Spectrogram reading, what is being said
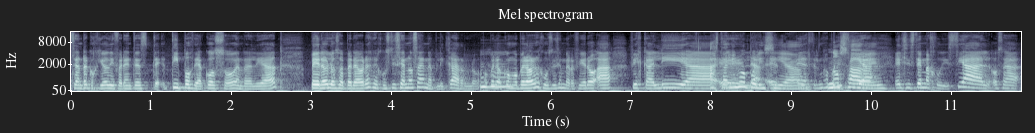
se han recogido diferentes te- tipos de acoso, en realidad, pero los operadores de justicia no saben aplicarlo. Pero con operadores de justicia me refiero a fiscalía. Hasta el mismo la- policía. el, mismo No policía, saben. el sistema judicial. O sea,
